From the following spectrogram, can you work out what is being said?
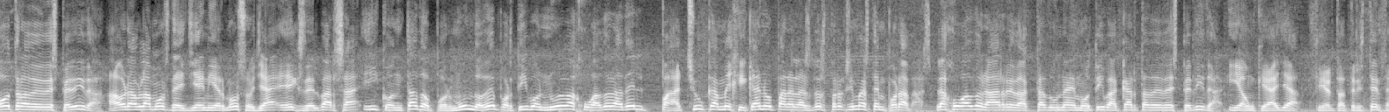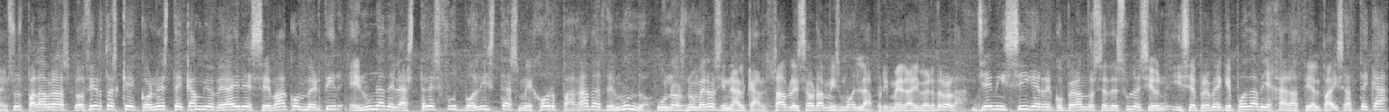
Otra de despedida. Ahora hablamos de Jenny Hermoso, ya ex del Barça y contado por Mundo Deportivo, nueva jugadora del Pachuca mexicano para las dos próximas temporadas. La jugadora ha redactado una emotiva carta de despedida y aunque haya cierta tristeza en sus palabras, lo cierto es que con este cambio de aire se va a convertir en una de las tres futbolistas mejor pagadas del mundo, unos números inalcanzables ahora mismo en la primera Iberdrola. Jenny sigue recuperándose de su lesión y se prevé que pueda viajar hacia el país azteca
